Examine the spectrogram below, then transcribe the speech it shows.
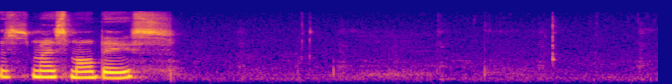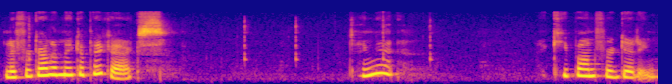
this is my small base. And I forgot to make a pickaxe. Dang it. I keep on forgetting.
